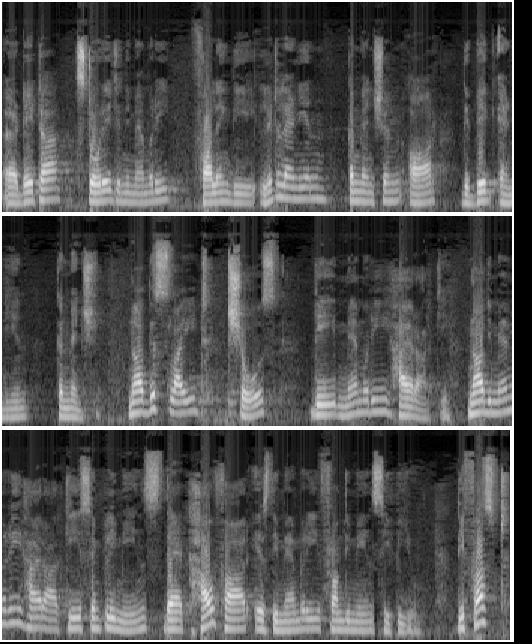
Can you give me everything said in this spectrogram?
uh, data storage in the memory following the little endian convention or the big endian convention. Now this slide shows the memory hierarchy. Now the memory hierarchy simply means that how far is the memory from the main CPU. The first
